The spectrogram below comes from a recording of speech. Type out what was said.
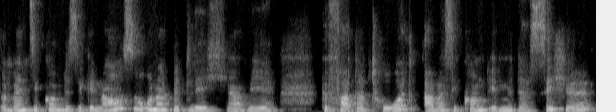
und wenn sie kommt, ist sie genauso unerbittlich ja, wie Gevatter Tod, aber sie kommt eben mit der Sichel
